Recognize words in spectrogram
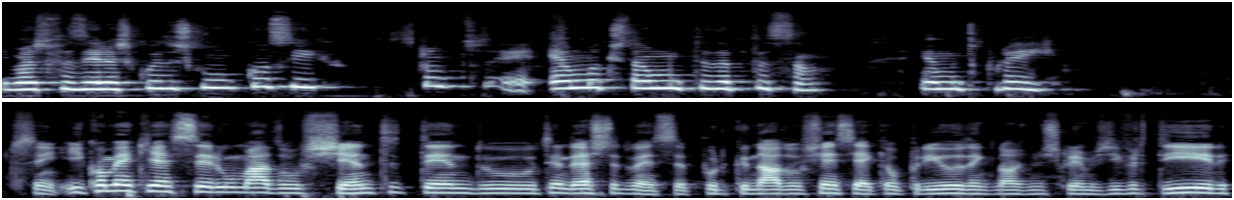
e vamos fazer as coisas como consigo. Pronto, é, é uma questão muito de adaptação. É muito por aí. Sim, e como é que é ser uma adolescente tendo, tendo esta doença? Porque na adolescência é aquele período em que nós nos queremos divertir,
